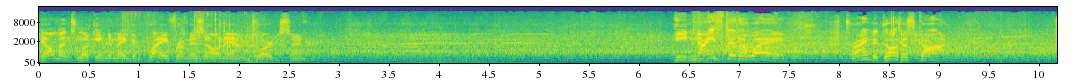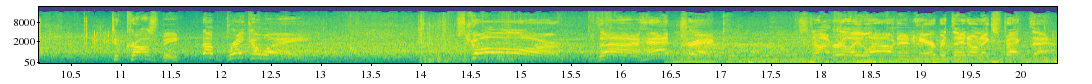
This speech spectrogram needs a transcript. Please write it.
Hillman's looking to make a play from his own end towards center. He knifed it away. Trying to go to Scott. To Crosby. The breakaway. Score! The hat trick. It's not really loud in here, but they don't expect that.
